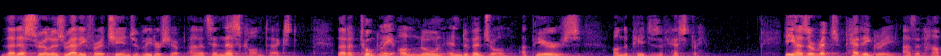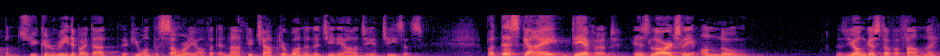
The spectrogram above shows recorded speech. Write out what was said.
that Israel is ready for a change of leadership, and it's in this context that a totally unknown individual appears on the pages of history. He has a rich pedigree as it happens. You can read about that if you want the summary of it in Matthew chapter 1 in the genealogy of Jesus. But this guy, David, is largely unknown. The youngest of a family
